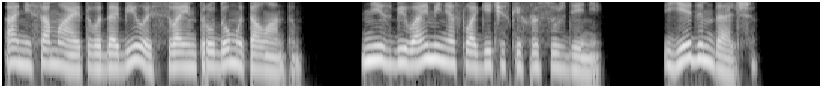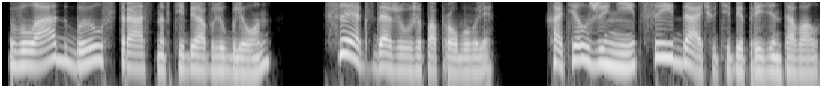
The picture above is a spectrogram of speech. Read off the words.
а не сама этого добилась своим трудом и талантом. Не избивай меня с логических рассуждений. Едем дальше. Влад был страстно в тебя влюблен, секс даже уже попробовали. Хотел жениться и дачу тебе презентовал.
